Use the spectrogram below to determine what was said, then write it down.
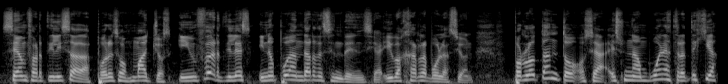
sean fertilizadas por esos machos infértiles y no puedan dar descendencia y bajar la población. Por lo tanto, o sea, es una buena estrategia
